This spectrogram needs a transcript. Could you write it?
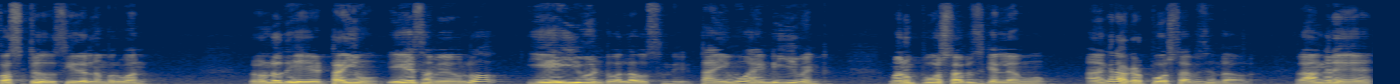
ఫస్ట్ సీరియల్ నెంబర్ వన్ రెండోది టైం ఏ సమయంలో ఏ ఈవెంట్ వల్ల వస్తుంది? టైము అండ్ ఈవెంట్ మనం పోస్ట్ ఆఫీస్కి వెళ్ళాము. అనగానే అక్కడ పోస్ట్ ఆఫీస్ అని రావాలి. రాగానే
